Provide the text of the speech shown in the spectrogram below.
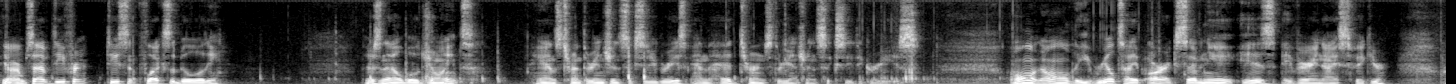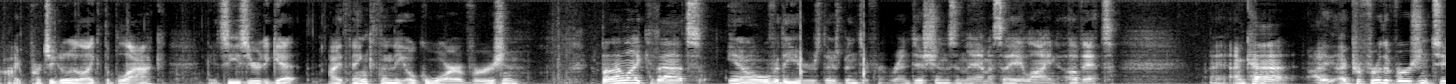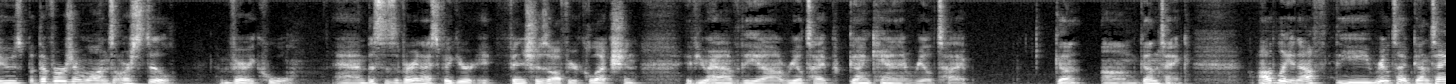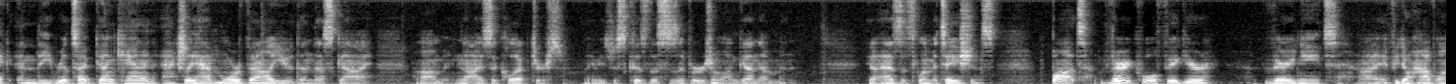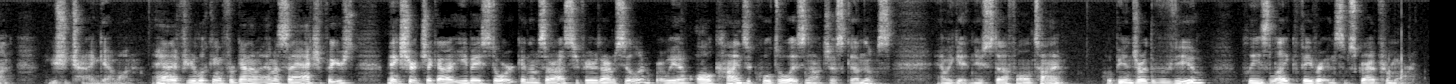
The arms have different, decent flexibility. There's an elbow joint. Hands turn 360 degrees, and the head turns 360 degrees. All in all, the Real Type RX-78 is a very nice figure. I particularly like the black. It's easier to get, I think, than the Okawara version. But I like that, you know, over the years there's been different renditions in the MSIA line of it. I, am kind of, I, I prefer the version 2s, but the version 1s are still very cool. And this is a very nice figure. It finishes off your collection if you have the uh, real type gun cannon and real type gun um, gun tank. Oddly enough, the real type gun tank and the real type gun cannon actually have more value than this guy. Um, as a collector's. Maybe just because this is a version 1 Gundam and you know, has its limitations. But, very cool figure, very neat. Uh, if you don't have one, you should try and get one. And if you're looking for Gundam MSI action figures, make sure to check out our eBay store, Gundam R Us, your favorite arm dealer, where we have all kinds of cool toys, not just Gundams, and we get new stuff all the time. Hope you enjoyed the review. Please like, favorite, and subscribe for more.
